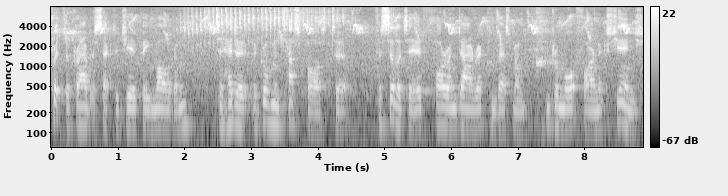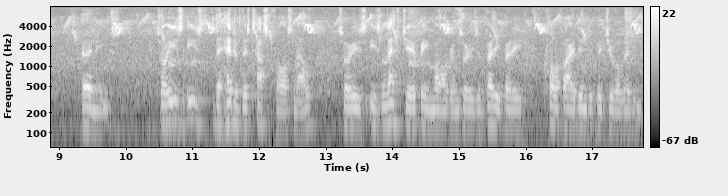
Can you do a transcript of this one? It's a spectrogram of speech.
quit the private sector JP Morgan to head a, a government task force to facilitate foreign direct investment and promote foreign exchange earnings. So he's, he's the head of this task force now. So he's, he's left JP Morgan, so he's a very, very qualified individual in,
